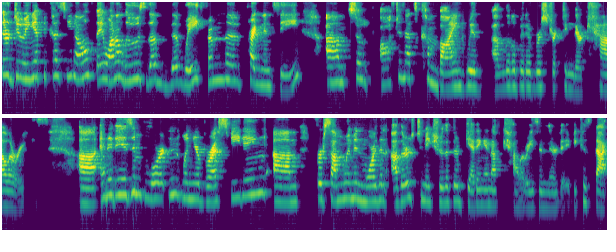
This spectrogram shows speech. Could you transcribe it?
they're doing it because you know they want to lose the the weight from the pregnancy um, so often that's combined with a little bit of restricting their calories uh, and it is important when you're breastfeeding um, for some women more than others to make sure that they're getting enough calories in their day because that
